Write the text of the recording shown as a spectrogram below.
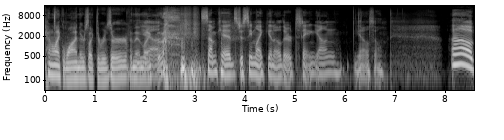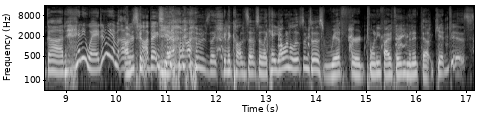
kind of like wine. There's like the reserve, and then Yeah. like the Some kids just seem like, you know, they're staying young, you know, so. Oh God. Anyway, didn't we have I'm other just gonna, topics? Yeah, I was like gonna call this episode like, hey, y'all want to listen to us riff for 25, 30 minutes about kid piss?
